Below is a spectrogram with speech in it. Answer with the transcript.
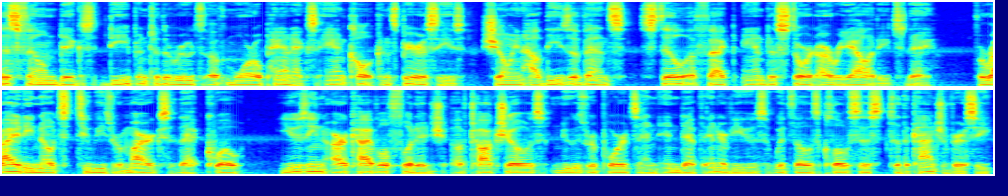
This film digs deep into the roots of moral panics and cult conspiracies, showing how these events still affect and distort our reality today. Variety notes Tubi's remarks that, quote, using archival footage of talk shows, news reports, and in depth interviews with those closest to the controversy,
